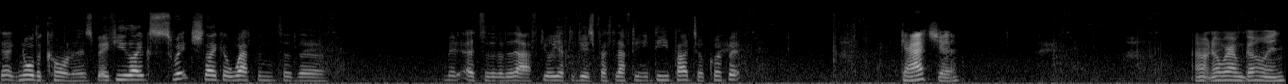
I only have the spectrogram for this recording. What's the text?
Ignore the corners, but if you like switch like a weapon to the mid uh, to the left, all you have to do is press left on your D-pad to equip it. Gotcha. I don't know where I'm going.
